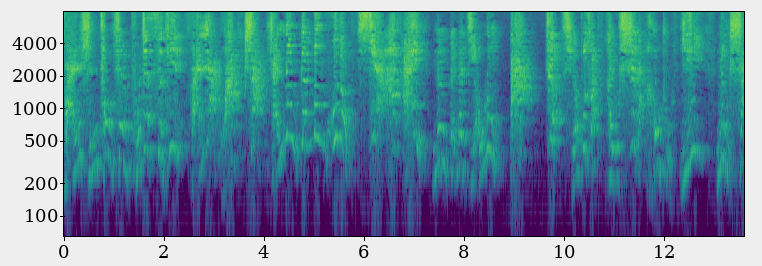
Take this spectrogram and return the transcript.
翻身朝前扑着四蹄翻浪花，上山能跟猛虎斗，下海能跟那蛟龙打。这且不算，还有十大好处：一能上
